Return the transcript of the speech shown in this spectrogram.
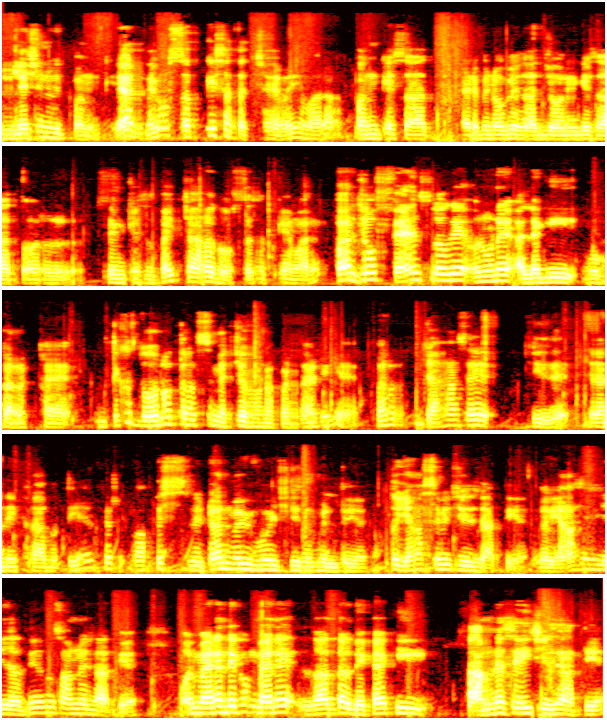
रिलेशन विद पंक यार, देखो, सबके साथ अच्छा है भाई हमारा। पंक के साथ एडमिनो के साथ जॉनी के साथ और सिंह के साथ। भाई, चारों दोस्त है सबके हमारे। पर जो फैंस लोग हैं, उन्होंने अलग ही वो कर रखा है। देखो, दोनों तरफ़ से मेच्योर होना पड़ता है, ठीक है? पर जहाँ से चीज़ें जानी खराब होती है, फिर वापस रिटर्न में भी वही चीज़ें मिलती है। तो यहाँ से भी चीज़ जाती है। अगर यहाँ से चीज़ जाती है तो सामने जाती है। और मैंने देखो, मैंने ज़्यादातर देखा है कि सामने से ही चीज़ें आती है।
